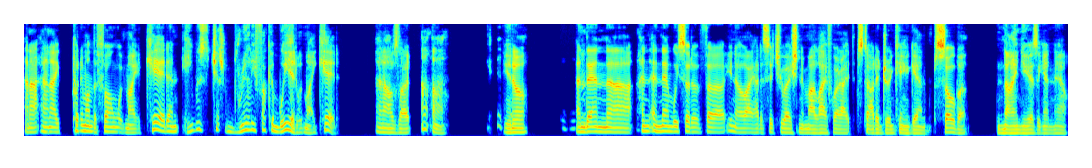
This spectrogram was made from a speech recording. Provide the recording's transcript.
And I and I put him on the phone with my kid, and he was just really fucking weird with my kid. And I was like, uh uh-uh. uh you know. And then uh, and and then we sort of uh, you know I had a situation in my life where I started drinking again, sober, nine years again now.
